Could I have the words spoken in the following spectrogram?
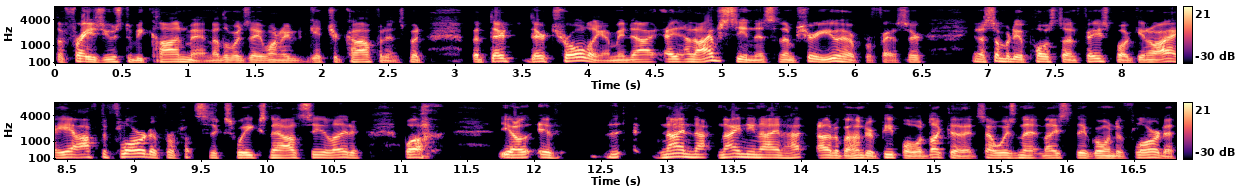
the phrase used to be con man. In other words, they want to get your confidence, but but they're they're trolling. I mean, I, and I've seen this, and I'm sure you have, Professor. You know, somebody will post on Facebook, you know, I off to Florida for six weeks now. See you later. Well, you know, if nine, 99 out of 100 people would look at that. So isn't that nice they're going to Florida?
